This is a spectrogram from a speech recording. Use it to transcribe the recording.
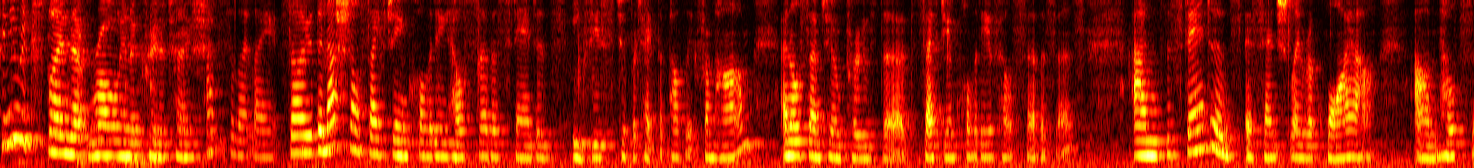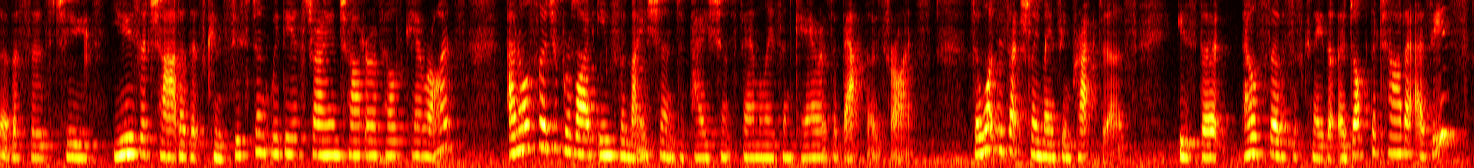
can you explain that role in accreditation? Absolutely. So, the National Safety and Quality Health Service standards exist to protect the public from harm and also to improve the safety and quality of health services. And the standards essentially require um, health services to use a charter that's consistent with the Australian Charter of Healthcare Rights and also to provide information to patients, families, and carers about those rights. So, what this actually means in practice is that health services can either adopt the charter as is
